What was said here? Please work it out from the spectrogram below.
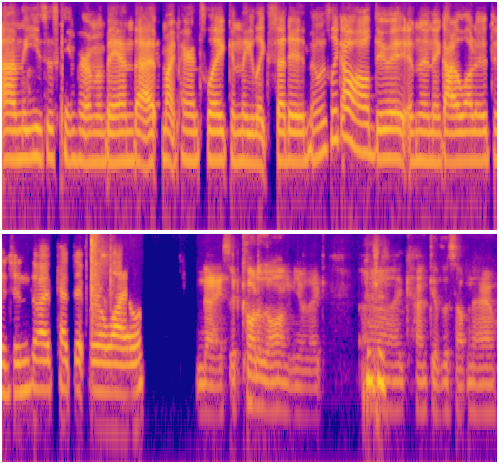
Um, the Jesus came from a band that my parents like, and they like said it, and I was like, "Oh, I'll do it," and then it got a lot of attention, so I've kept it for a while. Nice. It caught along, and you're like, oh, "I can't give this up now."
